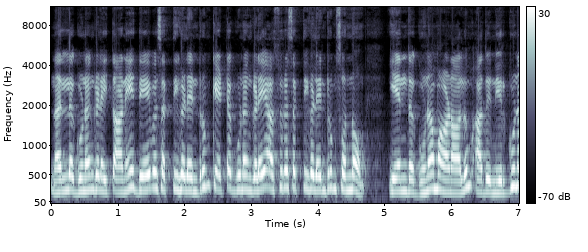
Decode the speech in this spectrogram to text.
நல்ல குணங்களைத்தானே தேவசக்திகள் என்றும் கெட்ட குணங்களே அசுர சக்திகள் என்றும் சொன்னோம். எந்த குணமானாலும் அது நிர்குண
